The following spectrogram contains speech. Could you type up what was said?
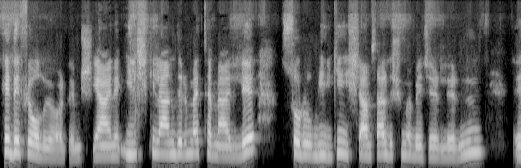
hedefi oluyor demiş. Yani ilişkilendirme temelli soru, bilgi, işlemsel düşünme becerilerinin e,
